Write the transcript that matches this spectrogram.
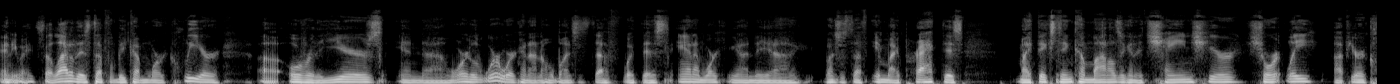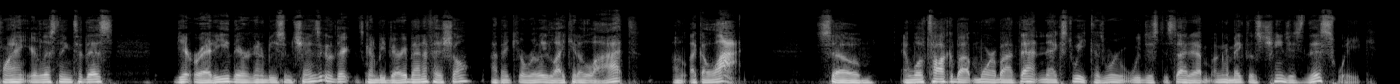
anyway, so a lot of this stuff will become more clear uh, over the years, and uh, we're we're working on a whole bunch of stuff with this, and I'm working on a uh, bunch of stuff in my practice. My fixed income models are going to change here shortly. Uh, if you're a client, you're listening to this, get ready. There are going to be some changes. It's going to be very beneficial. I think you'll really like it a lot, uh, like a lot. So and we'll talk about more about that next week because we we just decided I'm, I'm going to make those changes this week.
